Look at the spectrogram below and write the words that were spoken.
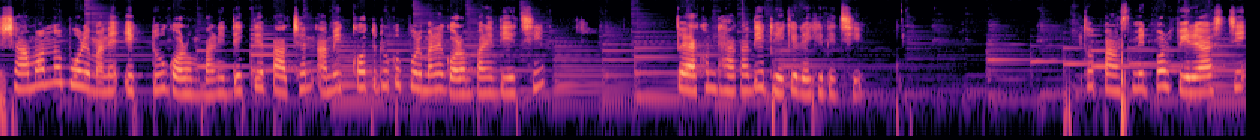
সামান্য পরিমাণে একটু গরম পানি। দেখতে পাচ্ছেন, আমি কতটুকু পরিমাণে গরম পানি দিয়েছি? তো এখন ঢাকা দিয়ে ঢেকে রেখে দিচ্ছি। তো পাঁচ মিনিট পর ফিরে আসছি।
